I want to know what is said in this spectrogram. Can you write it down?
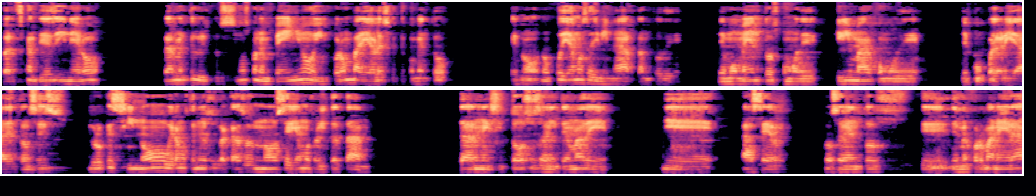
fuertes cantidades de dinero, realmente lo, hicimos con empeño y fueron variables que te comento que no, no podíamos adivinar, tanto de, de momentos como de clima, como de, de popularidad. Entonces, yo creo que si no hubiéramos tenido esos fracasos, no seríamos ahorita tan, tan exitosos en el tema de, de hacer los eventos de, mejor manera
